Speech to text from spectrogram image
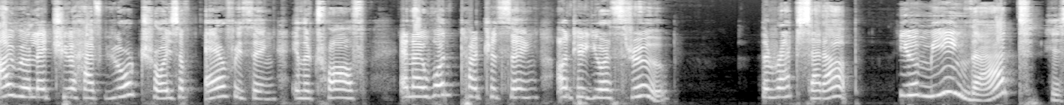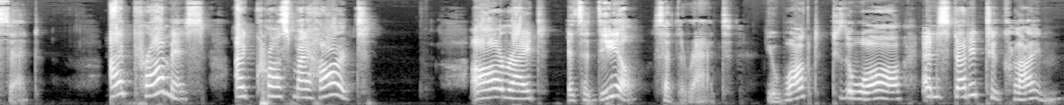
I will let you have your choice of everything in the trough, and I won't touch a thing until you're through. The rat sat up. You mean that? he said. I promise. I cross my heart. All right, it's a deal, said the rat. He walked to the wall and started to climb.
